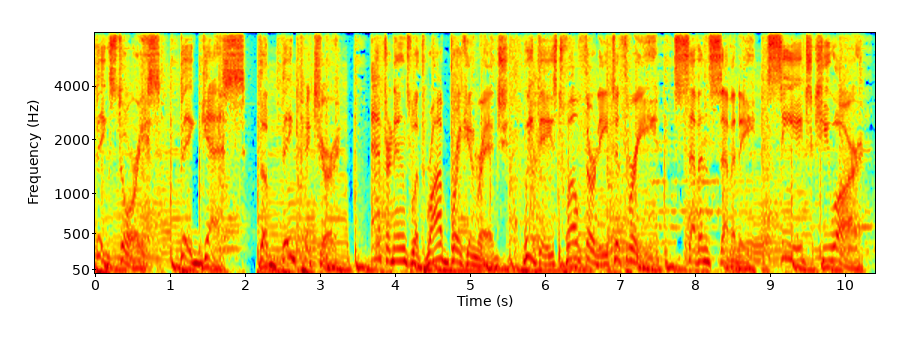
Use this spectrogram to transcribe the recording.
Big stories, big guests, the big picture. Afternoons with Rob Breckenridge. Weekdays 1230 to 3, 770 CHQR.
